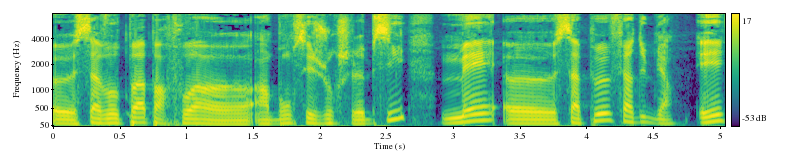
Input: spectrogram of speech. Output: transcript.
euh, ça vaut pas parfois euh, un bon séjour chez le psy mais ça peut faire du bien. Et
